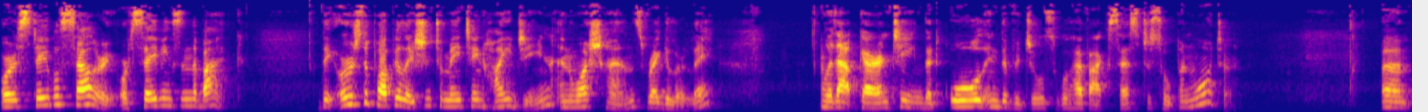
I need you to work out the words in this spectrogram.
or a stable salary, or savings in the bank. They urge the population to maintain hygiene and wash hands regularly without guaranteeing that all individuals will have access to soap and water. Um,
